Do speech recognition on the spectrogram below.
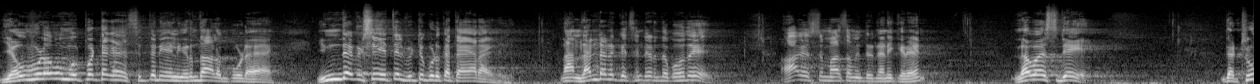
எவ்வளவு முற்பட்ட சிந்தனையில் இருந்தாலும் கூட இந்த விஷயத்தில் விட்டு கொடுக்க தயாராகிறது நான் லண்டனுக்கு சென்றிருந்த போது ஆகஸ்ட் மாதம் என்று நினைக்கிறேன் lovers day the true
